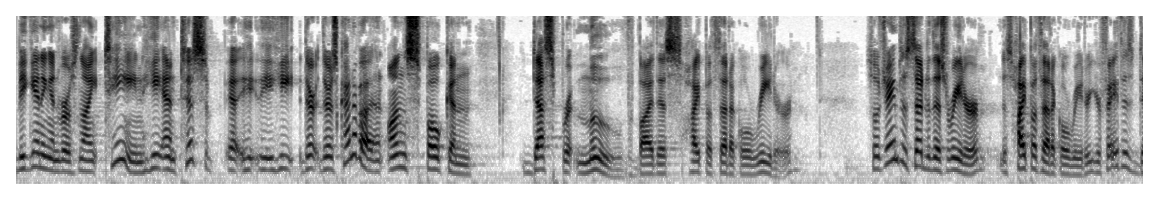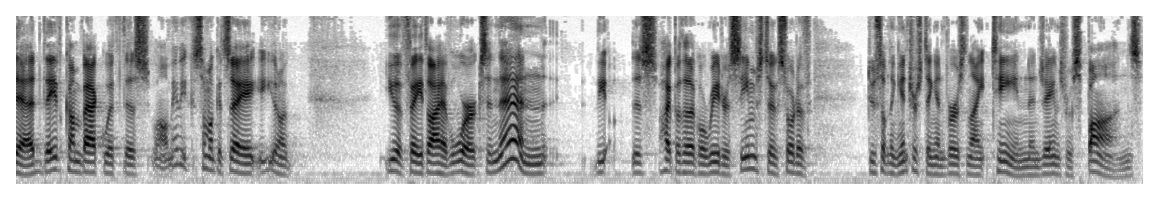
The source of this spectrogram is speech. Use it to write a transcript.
beginning in verse 19, he anticip- uh, he, he, there, there's kind of an unspoken, desperate move by this hypothetical reader. So James has said to this reader, this hypothetical reader, your faith is dead. They've come back with this, well, maybe someone could say, you know, you have faith, I have works. And then the, this hypothetical reader seems to sort of do something interesting in verse 19, and James responds.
